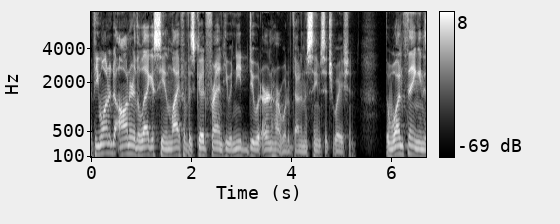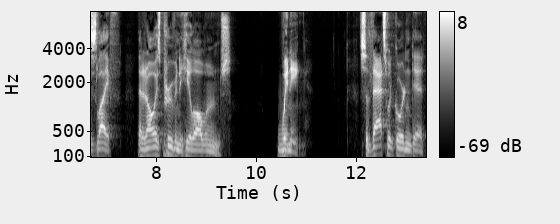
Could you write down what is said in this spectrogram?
If he wanted to honor the legacy and life of his good friend, he would need to do what Earnhardt would have done in the same situation. The one thing in his life that had always proven to heal all wounds winning. So that's what Gordon did.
